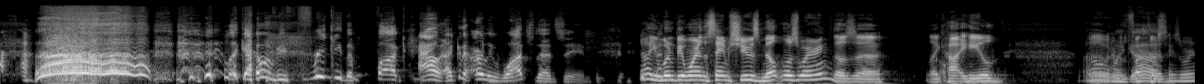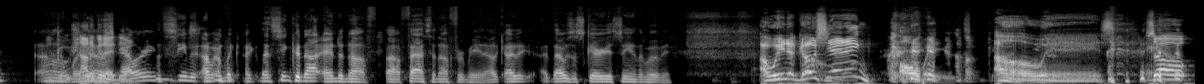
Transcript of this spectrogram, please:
"Ah!" like I would be freaking the fuck out. I could hardly watch that scene. No, you wouldn't be wearing the same shoes Milton was wearing. Those uh like high heeled. Oh whatever my the fuck those things were. Oh, Go my Not a good idea. That scene, I'm, I'm like, I- that scene could not end enough, uh, fast enough for me. Like, I, that was the scariest scene in the movie. Are we negotiating? Always. Always. so,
